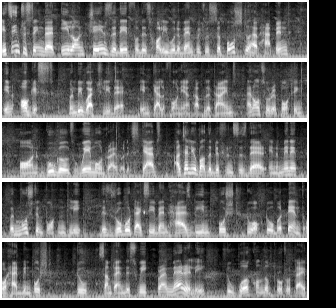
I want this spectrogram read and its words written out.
It's interesting that Elon changed the date for this Hollywood event, which was supposed to have happened in August, when we were actually there in California a couple of times, and also reporting on Google's Waymo driverless cabs. I'll tell you about the differences there in a minute, but most importantly, this robo-taxi event has been pushed to October 10th, or had been pushed to sometime this week, primarily to work on the prototype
